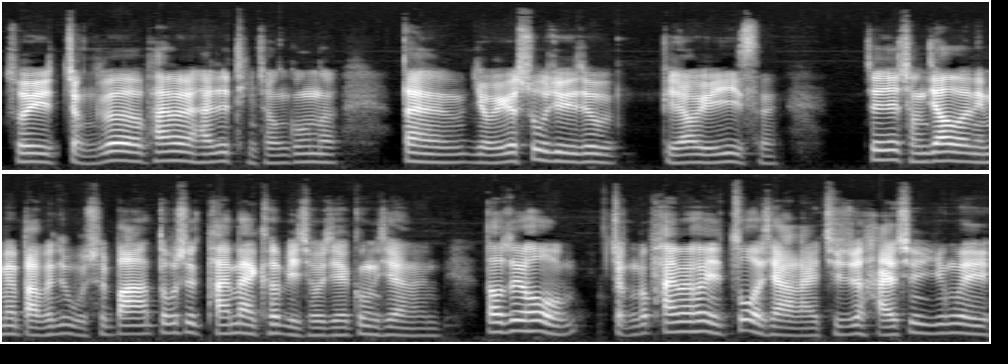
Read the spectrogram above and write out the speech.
所以整个拍卖还是挺成功的。但有一个数据就比较有意思，这些成交额里面百分之五十八都是拍卖科比球鞋贡献的。到最后整个拍卖会做下来，其实还是因为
